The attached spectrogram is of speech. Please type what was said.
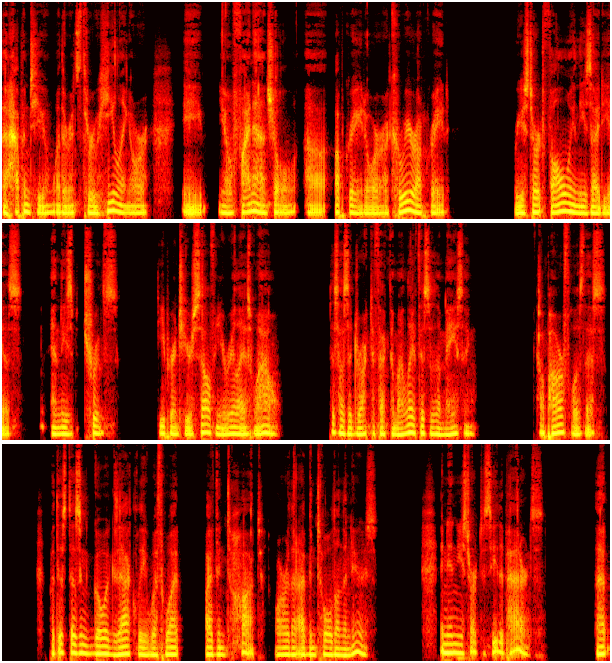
that happen to you, whether it's through healing or a you know financial uh, upgrade or a career upgrade, where you start following these ideas and these truths deeper into yourself, and you realize, wow, this has a direct effect on my life. This is amazing. How powerful is this? But this doesn't go exactly with what I've been taught or that I've been told on the news. And then you start to see the patterns that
